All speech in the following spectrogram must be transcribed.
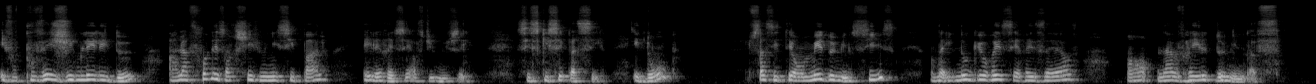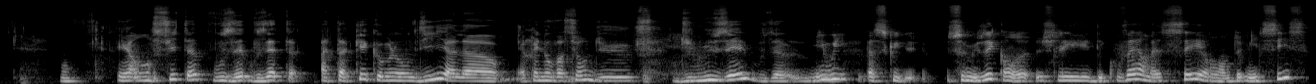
et vous pouvez jumeler les deux, à la fois les archives municipales et les réserves du musée. C'est ce qui s'est passé. Et donc, ça c'était en mai 2006. On a inauguré ces réserves en avril 2009. Et ensuite, vous êtes, vous êtes attaqué, comme l'on dit, à la rénovation du, du musée. Vous Mais oui, parce que ce musée, quand je l'ai découvert, c'est en 2006,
